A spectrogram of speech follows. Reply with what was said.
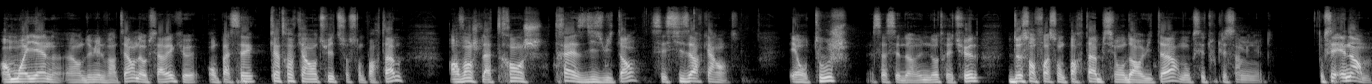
En moyenne, en 2021, on a observé qu'on passait 4h48 sur son portable. En revanche, la tranche 13-18 ans, c'est 6h40. Et on touche, ça c'est dans une autre étude, 200 fois son portable si on dort 8 heures, donc c'est toutes les 5 minutes. Donc c'est énorme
